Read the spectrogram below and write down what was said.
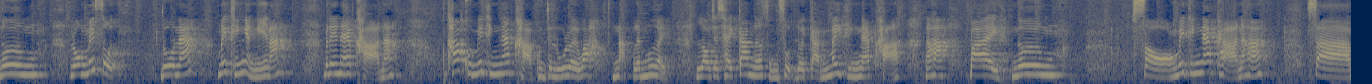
หนึ่งลงไม่สุด ดูนะ ไม่ทิ้งอย่างนี้นะ ไม่ได้แนบขานะ ถ้าคุณไม่ทิ้งแนบขาคุณจะรู้เลยว่า หนักและเมื่อย เราจะใช้กล้ามเนื้อสูงสุด โดยการไม่ทิ้งแนบขานะคะ ไปหนึ่งสองไม่ทิ้งแนบขานะคะสาม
